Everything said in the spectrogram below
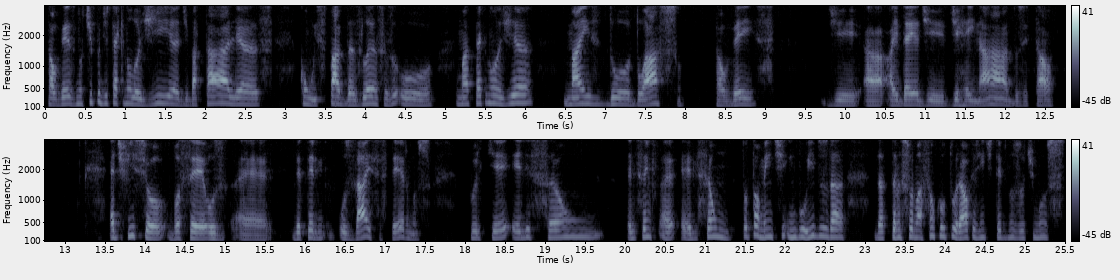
talvez no tipo de tecnologia de batalhas com espadas, lanças, o, uma tecnologia mais do, do aço, talvez, de a, a ideia de, de, reinados e tal. É difícil você us, é, usar esses termos porque eles são eles são, é, eles são totalmente imbuídos da, da transformação cultural que a gente teve nos últimos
